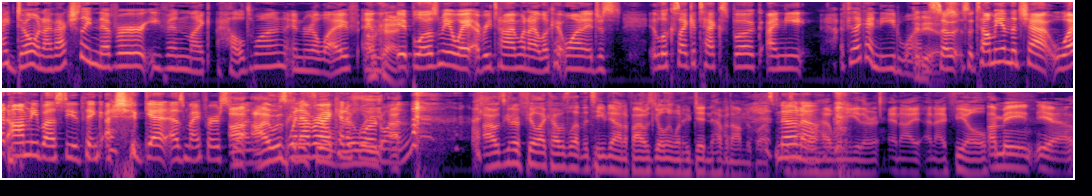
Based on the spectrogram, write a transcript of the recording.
I don't. I've actually never even like held one in real life, and Okay. it blows me away every time when I look at one. It just it looks like a textbook. I need. I feel like I need one. So so tell me in the chat what omnibus do you think I should get as my first I- one? I was gonna whenever I can afford really- I- one. I was gonna feel like I was letting the team down if I was the only one who didn't have an omnibus. No, no. I don't have one either, and I and I feel I mean, yeah,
